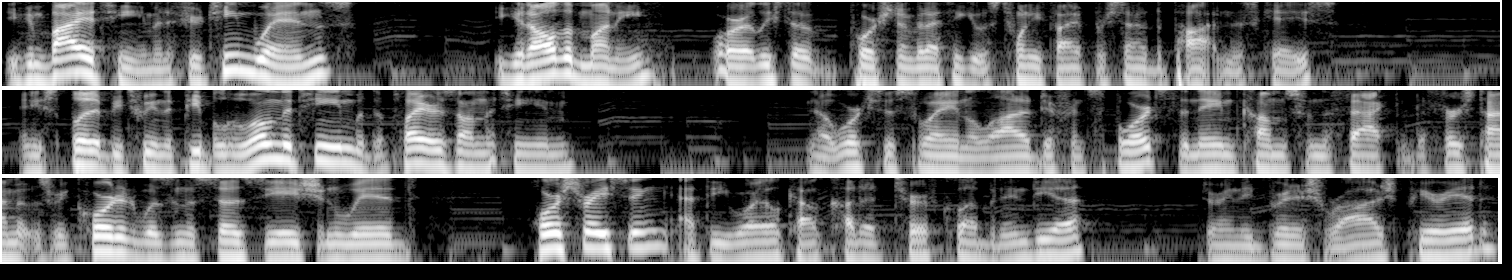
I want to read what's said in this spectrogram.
you can buy a team, and if your team wins, you get all the money, or at least a portion of it. I think it was 25% of the pot in this case. And you split it between the people who own the team with the players on the team. You know, it works this way in a lot of different sports. The name comes from the fact that the first time it was recorded was in association with horse racing at the Royal Calcutta Turf Club in India during the British Raj period.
